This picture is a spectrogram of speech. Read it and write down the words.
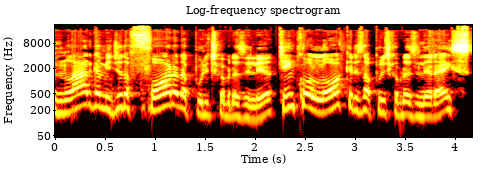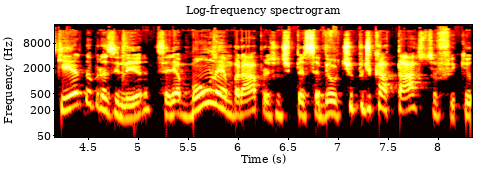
em larga medida fora da política brasileira. Quem coloca eles na política brasileira é a esquerda brasileira. Seria bom lembrar para a gente perceber o tipo de catástrofe que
